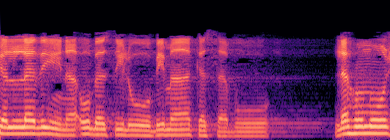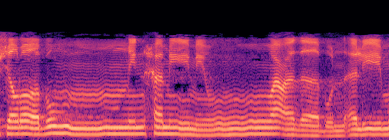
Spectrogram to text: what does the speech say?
الذين أبسلوا بما كسبوا. لهم شراب من حميم وعذاب أليم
